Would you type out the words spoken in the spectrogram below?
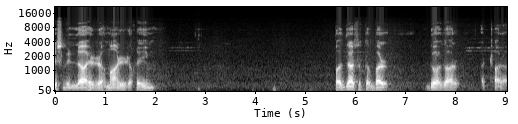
بسم اللہ الرحمن الرحیم۔ پندرہ ستمبر دو ہزار اٹھارہ۔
